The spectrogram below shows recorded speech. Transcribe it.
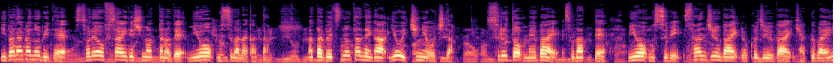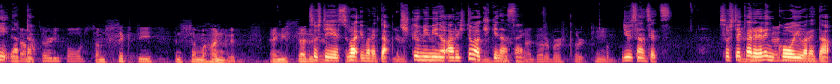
茨が伸びてそれを塞いでしまったので実を結ばなかった。また別の種が良い地に落ちた。すると芽生え、育って実を結び30倍、60倍、100倍になった。そしてイエスは言われた。聞く耳のある人は聞きなさい。13節。そして彼らにこう言われた。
